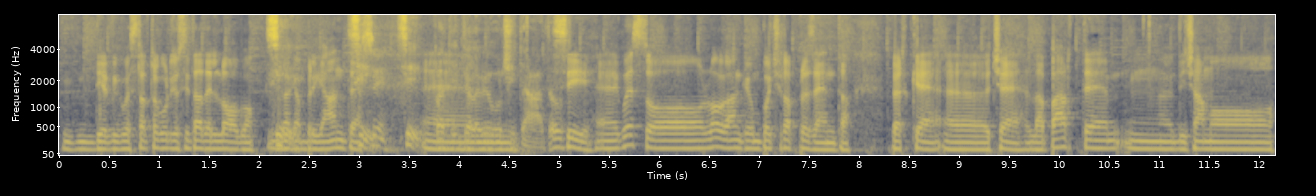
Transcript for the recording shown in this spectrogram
dirvi quest'altra curiosità del logo Sì, di Raga Brigante. Sì, Sì. sì, infatti te Ehm, l'avevo citato. Sì, eh, questo logo anche un po' ci rappresenta perché eh, c'è la parte, mh, diciamo,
